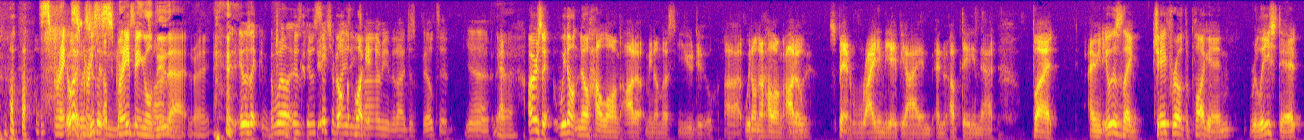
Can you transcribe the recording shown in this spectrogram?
Scra- It was scra- just amazing scraping will do that, right? it was like Well, it was, it was such amazing timing that I just built it. Yeah. yeah. obviously we don't know how long Otto. I mean, unless you do, uh, we don't know how long Otto Really? spent writing the API and, and updating that. But I mean, it was like Japh wrote the plugin, released it.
